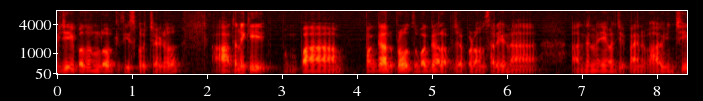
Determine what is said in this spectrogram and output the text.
విజయ పదంలోకి తీసుకొచ్చాడో అతనికి పగ్గాలు ప్రభుత్వ పగ్గాలు అప్పచెప్పడం సరైన నిర్ణయం అని చెప్పి ఆయన భావించి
